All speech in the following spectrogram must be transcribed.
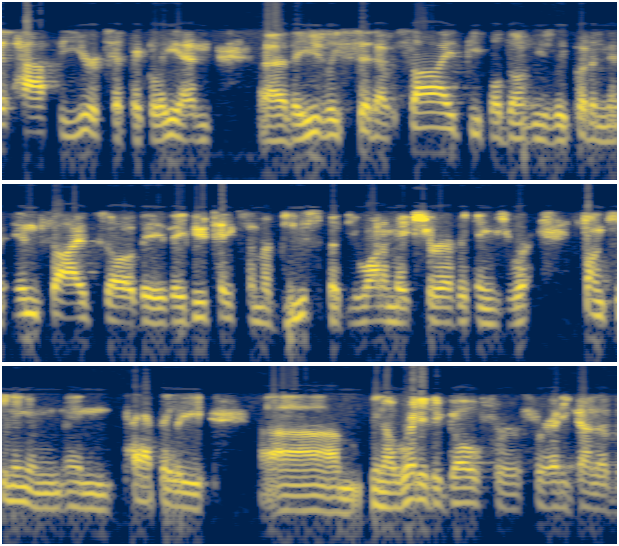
sit half the year typically, and uh, they usually sit outside. People don't usually put them inside, so they they do take some abuse. But you want to make sure everything's re- functioning and, and properly, um, you know, ready to go for for any kind of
